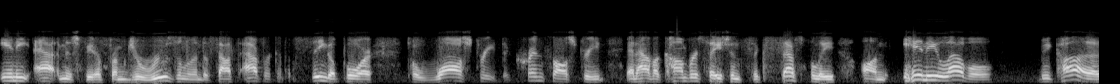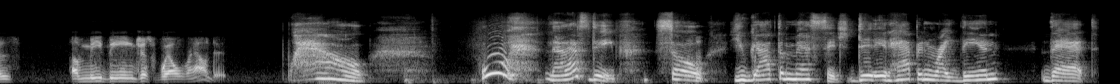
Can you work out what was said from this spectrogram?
any atmosphere from Jerusalem to South Africa to Singapore to Wall Street to Crenshaw Street and have a conversation successfully on any level because of me being just well rounded. Wow. Whew. Now that's deep. So you got the message. Did it happen right then that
